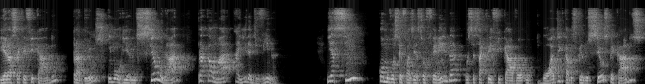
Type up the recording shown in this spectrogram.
era sacrificado para Deus e morria no seu lugar para acalmar a ira divina. E assim como você fazia essa oferenda, você sacrificava o bode que estava expiando os seus pecados,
